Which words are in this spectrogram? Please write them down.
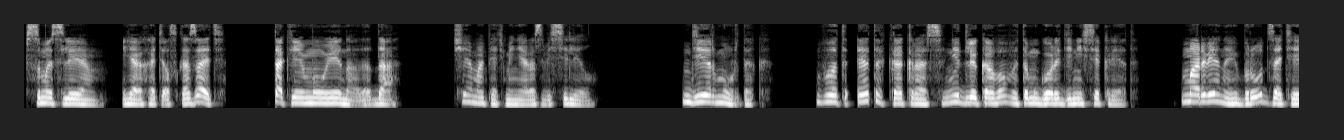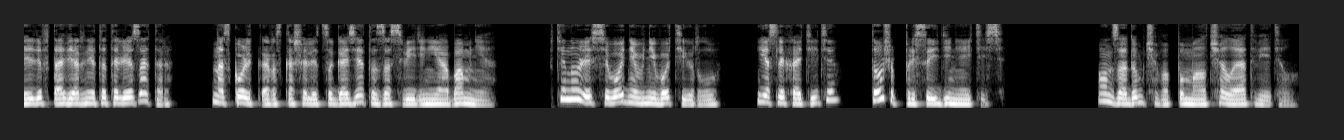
В смысле, я хотел сказать, так ему и надо, да. Чем опять меня развеселил. Дир Мурдок, вот это как раз ни для кого в этом городе не секрет. Марвена и Брут затеяли в таверне тотализатор, насколько раскошелится газета за сведения обо мне. Втянули сегодня в него Тирлу. Если хотите, тоже присоединяйтесь. Он задумчиво помолчал и ответил.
